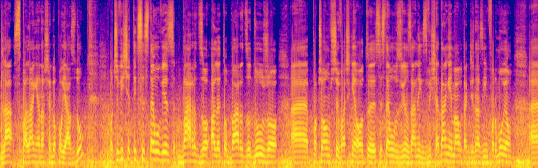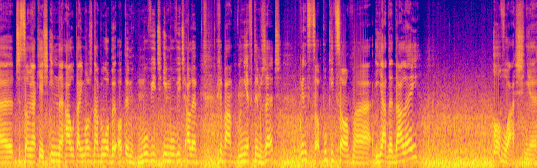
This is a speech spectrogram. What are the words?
dla spalania naszego pojazdu. Oczywiście tych systemów jest bardzo, ale to bardzo dużo, e, począwszy właśnie od systemów związanych z wysiadaniem auta, gdzie nas informują, e, czy są jakieś inne auta i można byłoby o tym mówić i mówić, ale chyba nie w tym rzecz. Więc co, póki co e, jadę dalej. O właśnie,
